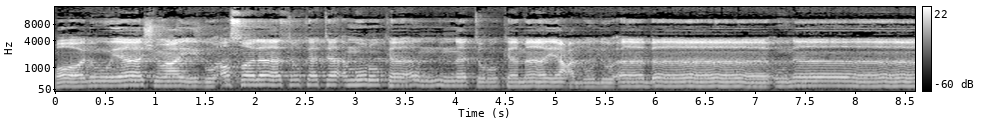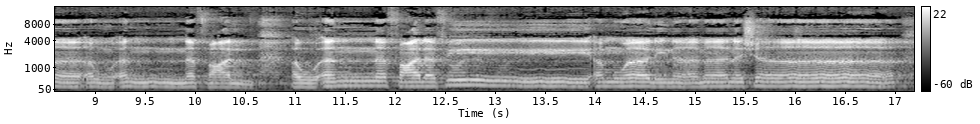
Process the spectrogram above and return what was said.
قالوا يا شعيب أصلاتك تأمرك أن نترك ما يعبد آباؤنا أو أن نفعل أو أن نفعل في أموالنا ما نشاء.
